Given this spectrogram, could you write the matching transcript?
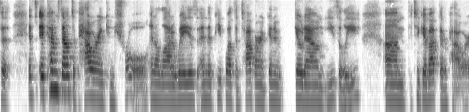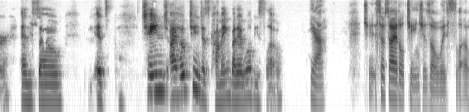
the it's it comes down to power and control in a lot of ways, and the people at the top aren't going to go down easily um, to give up their power, and so it's change. I hope change is coming, but it will be slow. Yeah, societal change is always slow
